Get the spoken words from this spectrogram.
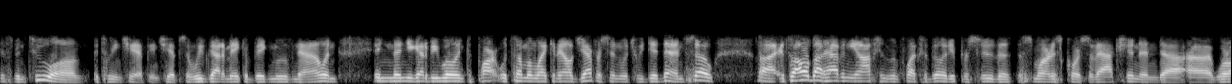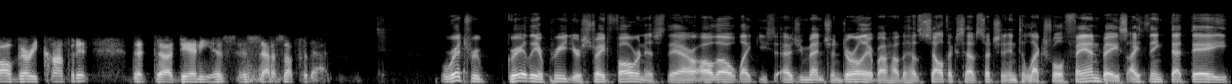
It's been too long between championships, and we've got to make a big move now. And and then you got to be willing to part with someone like an Al Jefferson, which we did then. So uh, it's all about having the options and flexibility to pursue the, the smartest course of action. And uh, uh, we're all very confident that uh, Danny has has set us up for that. Rich, we greatly appreciate your straightforwardness there. Although, like you, as you mentioned earlier about how the Celtics have such an intellectual fan base, I think that they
